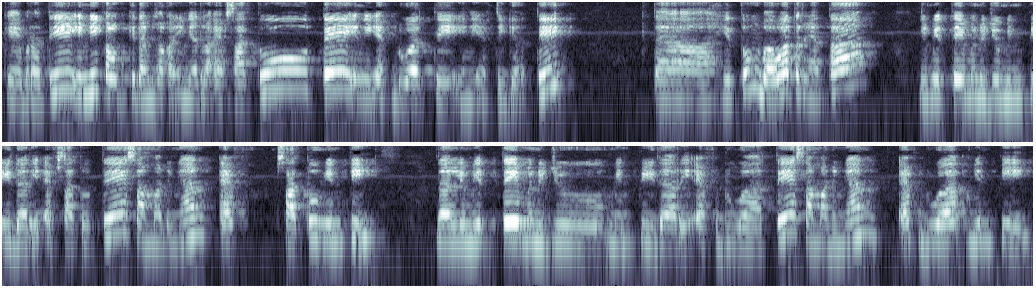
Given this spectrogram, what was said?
Oke, berarti ini kalau kita misalkan ini adalah F1T, ini F2T, ini F3T, kita hitung bahwa ternyata limit T menuju min Pi dari F1T sama dengan F1 min Pi. Dan limit T menuju min Pi dari F2T sama dengan F2 min Pi.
